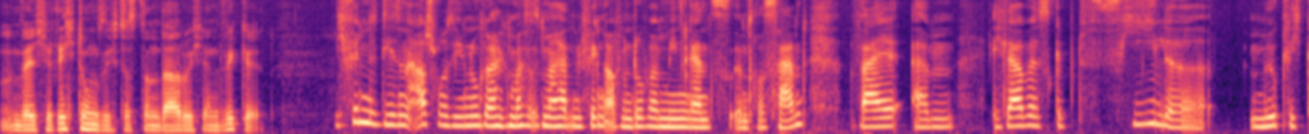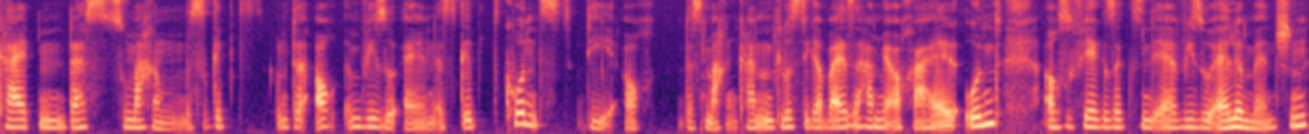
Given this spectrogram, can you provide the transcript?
in welche Richtung sich das dann dadurch entwickelt. Ich finde diesen Ausspruch, den du gerade gemacht hast, man hat den Finger auf den Dopamin, ganz interessant, weil ähm, ich glaube, es gibt viele Möglichkeiten, das zu machen. Es gibt und auch im Visuellen. Es gibt Kunst, die auch das machen kann. Und lustigerweise haben ja auch Rahel und auch Sophia gesagt, sind eher visuelle Menschen.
